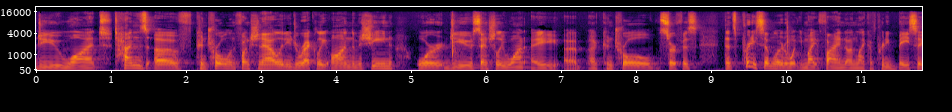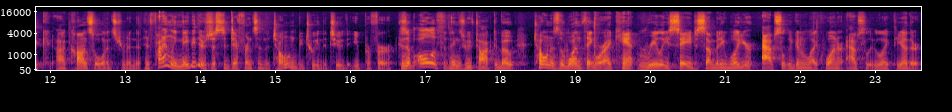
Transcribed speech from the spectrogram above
Do you want tons of control and functionality directly on the machine or do you essentially want a, a, a control surface that's pretty similar to what you might find on like a pretty basic uh, console instrument. And finally, maybe there's just a difference in the tone between the two that you prefer. Because of all of the things we've talked about, tone is the one thing where I can't really say to somebody, well, you're absolutely gonna like one or absolutely like the other.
